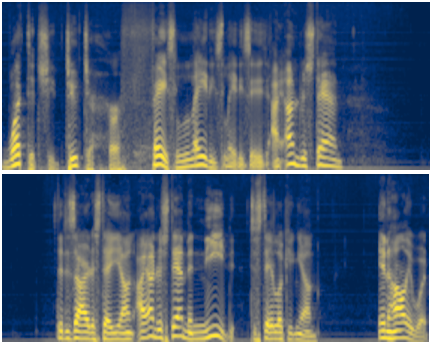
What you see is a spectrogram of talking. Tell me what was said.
What did she do to her face? Ladies, ladies, ladies, I understand the desire to stay young. I understand the need to stay looking young in Hollywood.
